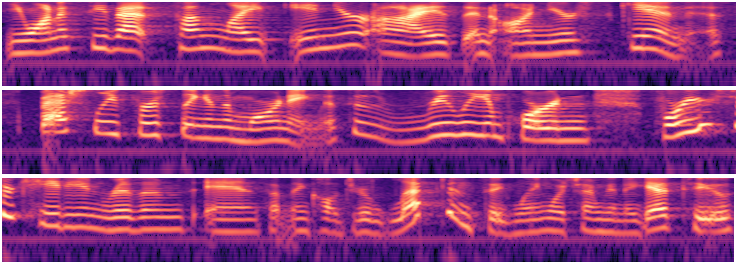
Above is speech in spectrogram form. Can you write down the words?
you want to see that sunlight in your eyes and on your skin, especially first thing in the morning. This is really important for your circadian rhythms and something called your leptin signaling, which I'm going to get to.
